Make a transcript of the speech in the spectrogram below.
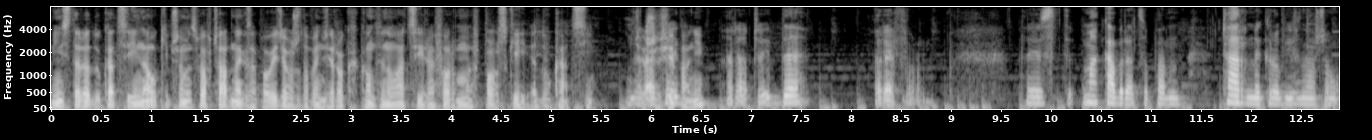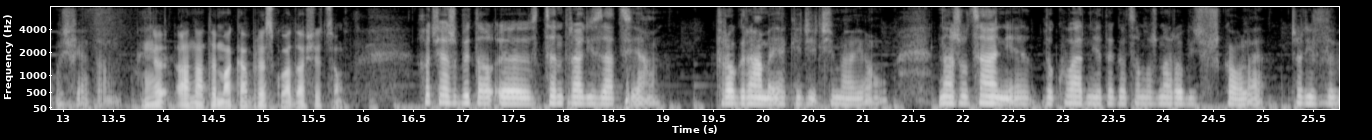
Minister Edukacji i Nauki Przemysław Czarnek zapowiedział, że to będzie rok kontynuacji reform w polskiej edukacji. Cieszy się Pani? Raczej D reform. To jest makabra, co Pan Czarnek robi z naszą oświatą. A na tę makabrę składa się co? Chociażby to y, centralizacja, programy, jakie dzieci mają, narzucanie dokładnie tego, co można robić w szkole, czyli wy,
